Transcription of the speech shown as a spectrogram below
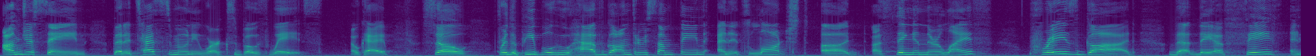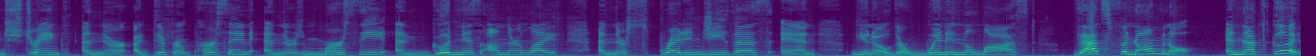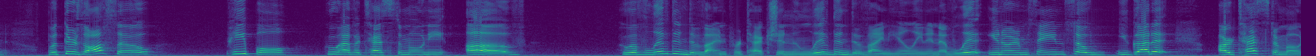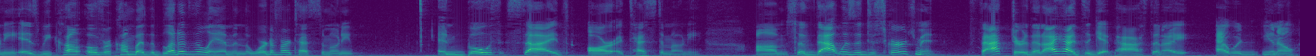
I'm just saying that a testimony works both ways, okay? So, for the people who have gone through something and it's launched a, a thing in their life, praise God that they have faith and strength and they're a different person and there's mercy and goodness on their life and they're spreading Jesus and you know they're winning the lost that's phenomenal and that's good but there's also people who have a testimony of who have lived in divine protection and lived in divine healing and have lived you know what I'm saying so you got to our testimony is we come overcome by the blood of the Lamb and the word of our testimony, and both sides are a testimony. Um, so that was a discouragement factor that I had to get past, and I, I would, you know,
